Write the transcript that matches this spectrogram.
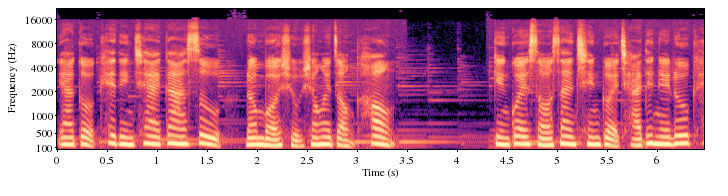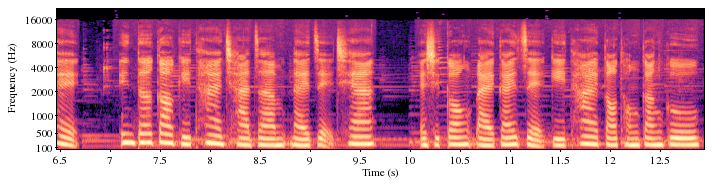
也个客运车的驾驶拢无受伤的状况。经过疏散轻轨车顶的旅客，引导到其他车站来坐车。也是讲来改善其他的交通工具。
